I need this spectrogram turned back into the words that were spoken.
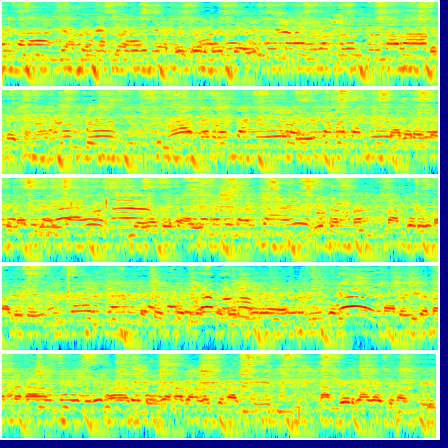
की आपण नेमका येऊन या भोजन भेट द्यावी बाबाराव पाटील आपले सेवा देत आहे. लोकांना नांदेडहून आलेले. तसेच आलोय तेलंगणा तेलंगणा भागातून असतील नांदेड भागातून असतील.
